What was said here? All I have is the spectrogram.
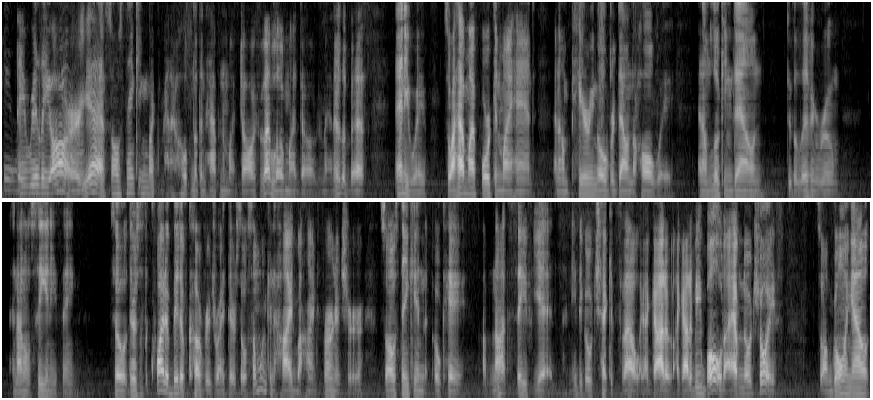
too. They really are, Yeah. yeah. So I was thinking like, man, I hope nothing happened to my dogs because I love my dogs, man. They're the best. Anyway, so I have my fork in my hand and I'm peering over down the hallway and I'm looking down through the living room and I don't see anything. So there's quite a bit of coverage right there. So someone can hide behind furniture. So I was thinking, okay, I'm not safe yet. I need to go check this out. Like I gotta, I gotta be bold. I have no choice. So I'm going out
